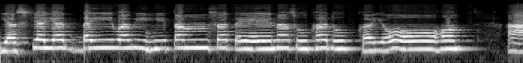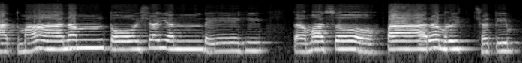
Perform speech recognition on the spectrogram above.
यस्य यद्दैवविहितं स तेन सुखदुःखयोः। आत्मानं तोषयन् देहि तमसः पारमृच्छति।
